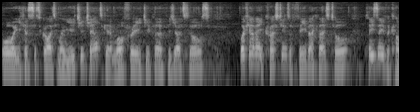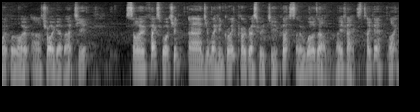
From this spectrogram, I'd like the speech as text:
Or you can subscribe to my YouTube channel to get more free Drupal video tools. Or if you have any questions or feedback about this tool, please leave a comment below and I'll try to get back to you. So thanks for watching and you're making great progress with Drupal, so well done. Many thanks. Take care. Bye.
